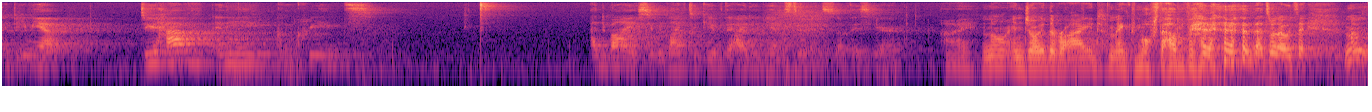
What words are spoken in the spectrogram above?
academia, do you have any concrete advice you would like to give the IDBM students of this year? I no enjoy the ride, make the most out of it. That's what I would say. No,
